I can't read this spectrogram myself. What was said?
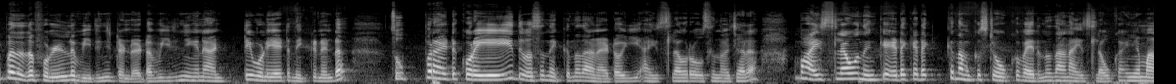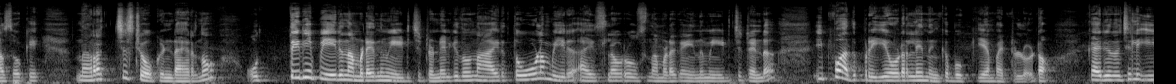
ഇപ്പോൾ അത് ഫുള്ള് വിരിഞ്ഞിട്ടുണ്ട് കേട്ടോ. വിരിഞ്ഞിങ്ങനെ അടിപൊളിയായിട്ട് നിൽക്കുന്നുണ്ട്. സൂപ്പറായിട്ട് കുറേ ദിവസം നിൽക്കുന്നതാണ് കേട്ടോ ഈ ഐസ് ലവ് റോസ് എന്ന് വെച്ചാൽ അപ്പോൾ ഐസ് ലവ് നിങ്ങൾക്ക് ഇടയ്ക്കിടയ്ക്ക് നമുക്ക് സ്റ്റോക്ക് വരുന്നതാണ് ഐസ് ലവ്. കഴിഞ്ഞ മാസമൊക്കെ നിറച്ച് സ്റ്റോക്ക് ഉണ്ടായിരുന്നു. പേര് നമ്മുടെ നിന്ന് മേടിച്ചിട്ടുണ്ട്. എനിക്ക് തോന്നുന്നു ആയിരത്തോളം പേര് ഐസ് ലവ് റോസ് നമ്മുടെ കയ്യിൽ നിന്ന് മേടിച്ചിട്ടുണ്ട്. ഇപ്പോൾ അത് പ്രീ ഓർഡറിലേ നിങ്ങൾക്ക് ബുക്ക് ചെയ്യാൻ പറ്റുള്ളൂ കേട്ടോ കാര്യം എന്ന് വെച്ചാൽ ഈ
